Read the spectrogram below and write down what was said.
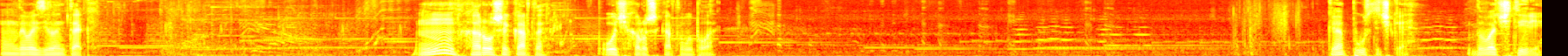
Давай сделаем так Ммм, хорошая карта. Очень хорошая карта выпала. Капусточка. 2-4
